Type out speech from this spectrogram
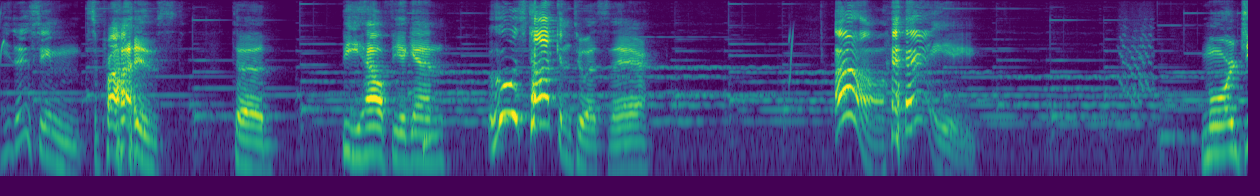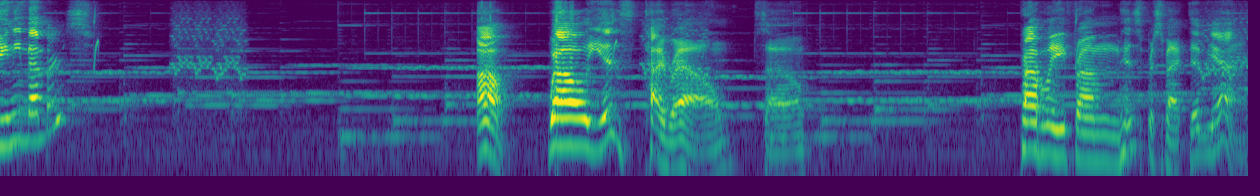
you do seem surprised to be healthy again. Who was talking to us there? Oh, hey! More genie members? Oh, well, he is Tyrell, so... Probably from his perspective, yeah.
